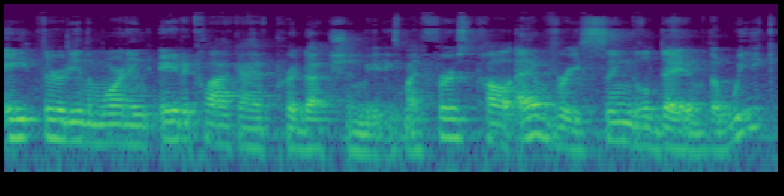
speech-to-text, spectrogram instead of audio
8.30 in the morning, 8 o'clock, I have production meetings. My first call every single day of the week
